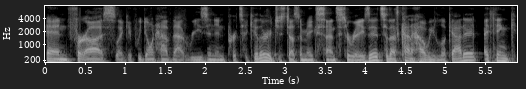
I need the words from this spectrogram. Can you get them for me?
And for us like if we don't have that reason in particular it just doesn't make sense to raise it. So that's kind of how we look at it. I think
